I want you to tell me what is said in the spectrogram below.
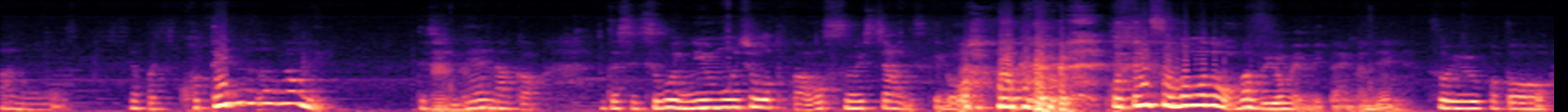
あのやっぱり古典の読みですよね、うんうんなんか私すごい入門書とかおすすめしちゃうんですけど 古典そのものをまず読めみたいなね、うんうん。そういうこと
